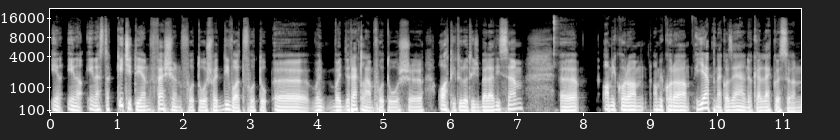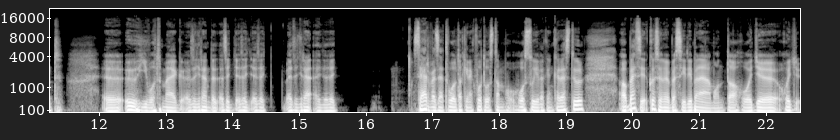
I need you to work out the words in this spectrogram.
én, én, a, én ezt a kicsit ilyen fashion fotós, vagy divatfotó, ö, vagy, vagy reklámfotós ö, attitűdöt is beleviszem, ö, amikor a, amikor a Jepnek az elnöke leköszönt, ő hívott meg, ez egy, rende, ez egy, ez egy, ez egy, ez egy, ez egy, ez egy szervezet volt, akinek fotóztam hosszú éveken keresztül, a beszéd, köszönő beszédében elmondta, hogy, hogy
